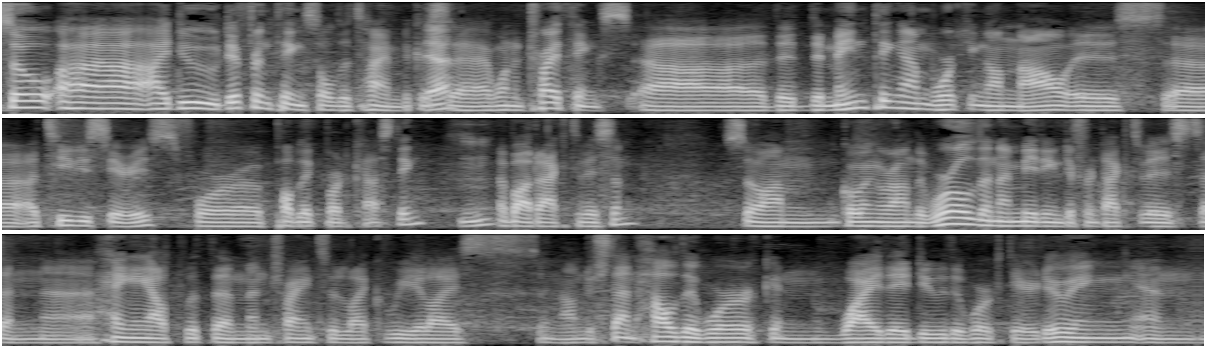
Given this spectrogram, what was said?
So uh, I do different things all the time because Yeah? I want to try things. Uh, the, the main thing I'm working on now is uh, a TV series for uh, public broadcasting Mm. about activism. So I'm going around the world and I'm meeting different activists and uh, hanging out with them and trying to like realize and understand how they work and why they do the work they're doing and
